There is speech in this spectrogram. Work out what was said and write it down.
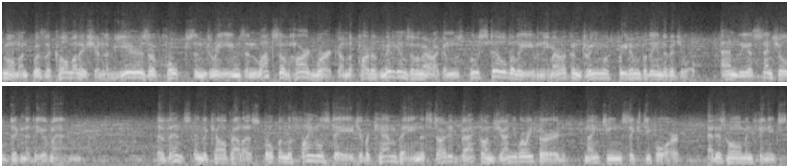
Moment was the culmination of years of hopes and dreams and lots of hard work on the part of millions of Americans who still believe in the American dream of freedom for the individual and the essential dignity of man. Events in the Cow Palace opened the final stage of a campaign that started back on January 3rd, 1964, at his home in Phoenix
